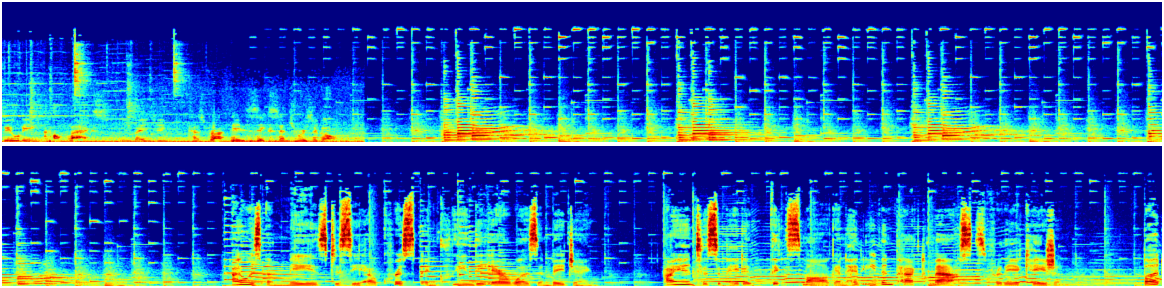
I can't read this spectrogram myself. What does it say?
building complex in Beijing constructed six centuries ago. I was amazed to see how crisp and clean the air was in Beijing. I anticipated thick smog and had even packed masks for the occasion. But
